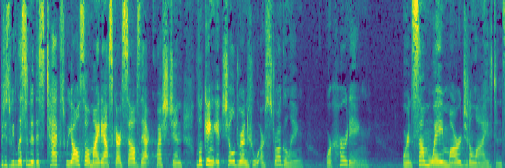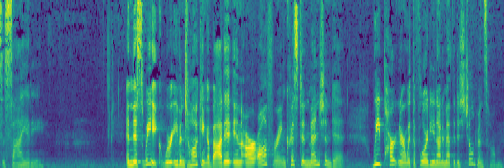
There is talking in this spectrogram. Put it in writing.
But as we listen to this text, we also might ask ourselves that question, looking at children who are struggling or hurting or in some way marginalized in society. And this week, we're even talking about it in our offering. Kristen mentioned it. We partner with the Florida United Methodist Children's Home,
